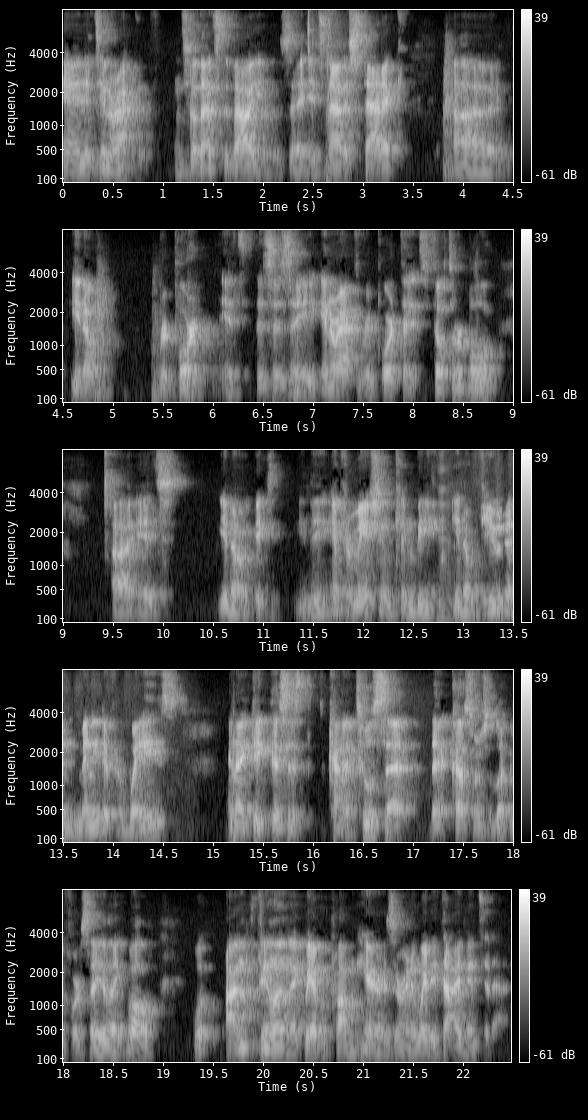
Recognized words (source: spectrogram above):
and it's interactive. And so that's the value is that it's not a static, uh, you know, report. It's this is a interactive report that's filterable. Uh, it's you know it, the information can be you know viewed in many different ways, and I think this is kind of tool set that customers are looking for. Say like, well, what, I'm feeling like we have a problem here. Is there any way to dive into that?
